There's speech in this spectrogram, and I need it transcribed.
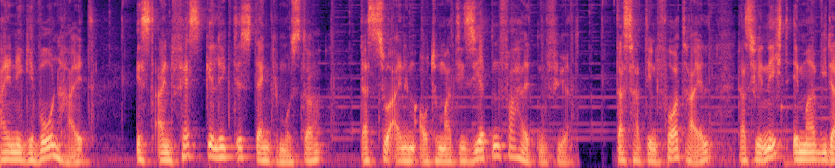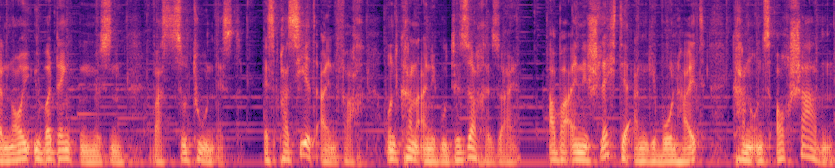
Eine Gewohnheit ist ein festgelegtes Denkmuster, das zu einem automatisierten Verhalten führt. Das hat den Vorteil, dass wir nicht immer wieder neu überdenken müssen, was zu tun ist. Es passiert einfach und kann eine gute Sache sein. Aber eine schlechte Angewohnheit kann uns auch schaden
